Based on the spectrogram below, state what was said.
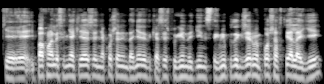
Και υπάρχουν άλλες 9.999 διαδικασίες που γίνονται εκείνη τη στιγμή που δεν ξέρουμε πώς αυτή η αλλαγή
